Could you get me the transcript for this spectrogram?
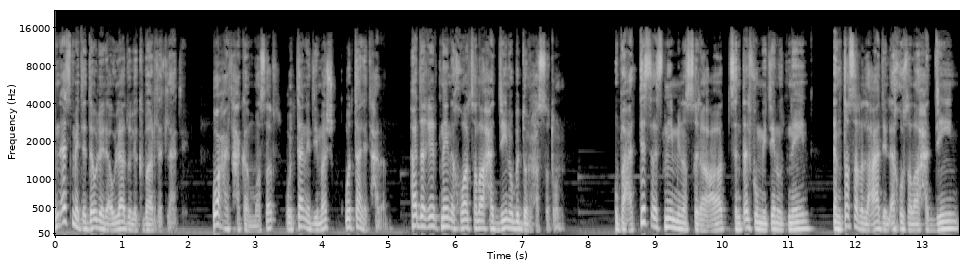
انقسمت الدولة لأولاده الكبار لثلاثة. واحد حكم مصر والثاني دمشق والثالث حلب. هذا غير اثنين إخوات صلاح الدين وبدهم حصتهم وبعد تسع سنين من الصراعات سنة 1202 انتصر العادل أخو صلاح الدين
